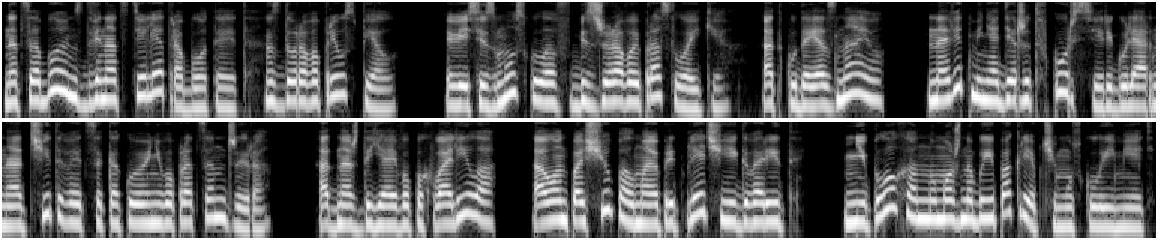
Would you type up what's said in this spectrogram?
Над собой он с 12 лет работает, здорово преуспел. Весь из мускулов, без жировой прослойки. Откуда я знаю? Навид меня держит в курсе, регулярно отчитывается, какой у него процент жира. Однажды я его похвалила, а он пощупал мое предплечье и говорит, «Неплохо, но можно бы и покрепче мускулы иметь».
